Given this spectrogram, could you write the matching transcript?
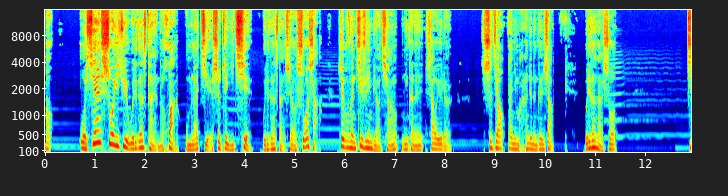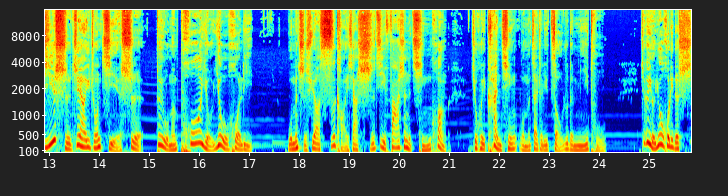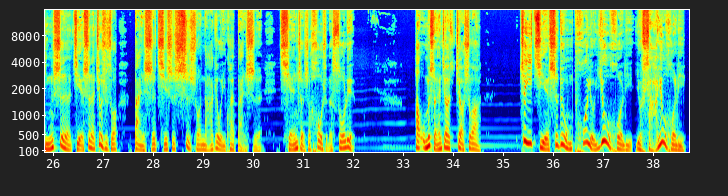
好，我先说一句维特根斯坦的话，我们来解释这一切。维特根斯坦是要说啥？这部分技术性比较强，你可能稍微有点失焦，但你马上就能跟上。维特根斯坦说，即使这样一种解释对我们颇有诱惑力，我们只需要思考一下实际发生的情况，就会看清我们在这里走入的迷途。这个有诱惑力的形式呢，解释呢，就是说板石其实是说拿给我一块板石，前者是后者的缩略。好，我们首先就要就要说啊。这一解释对我们颇有诱惑力，有啥诱惑力？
